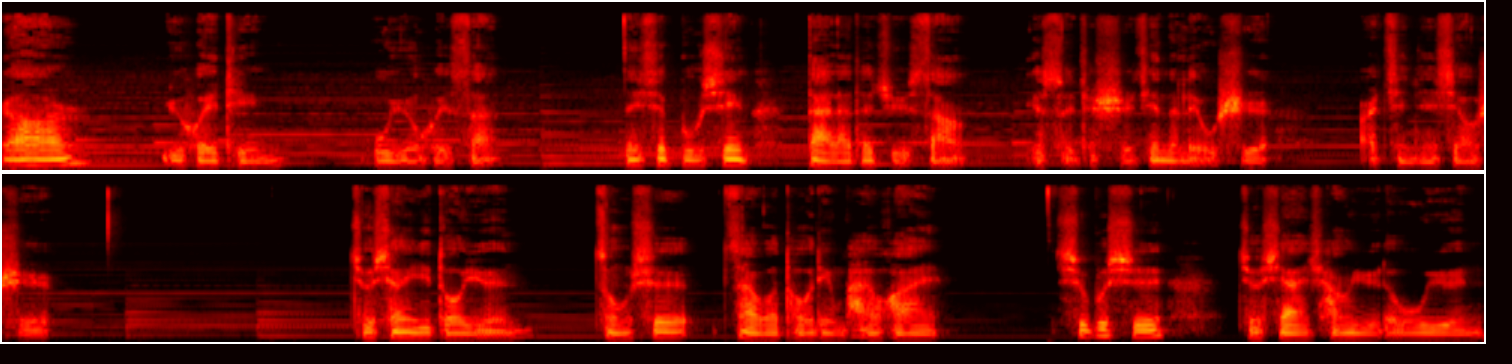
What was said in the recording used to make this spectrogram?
然而，雨会停，乌云会散，那些不幸带来的沮丧，也随着时间的流逝而渐渐消失。就像一朵云，总是在我头顶徘徊，时不时就下一场雨的乌云，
